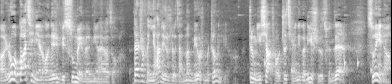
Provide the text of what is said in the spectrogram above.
啊，如果八千年的话，那就比苏美文明还要早了。但是很遗憾的就是咱们没有什么证据啊，证明夏朝之前那个历史的存在。所以呢，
